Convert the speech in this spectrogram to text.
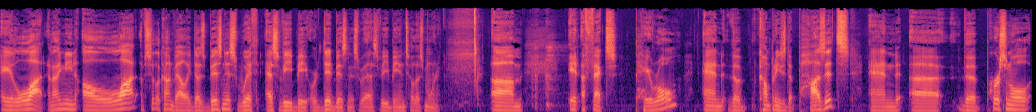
a lot, and I mean a lot of Silicon Valley does business with SVB or did business with SVB until this morning. Um, it affects payroll and the company's deposits and uh, the personal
